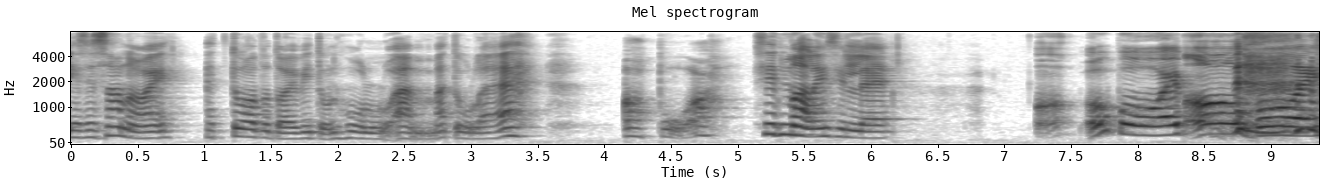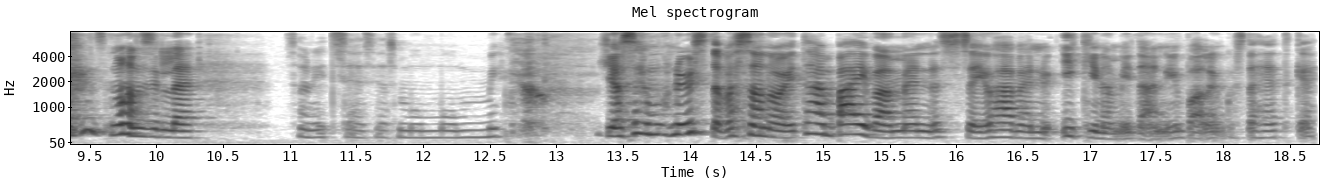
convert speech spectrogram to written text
Ja se sanoi, että tuolta toi vitun hullu ämmä tulee. Apua. Sitten mä olin silleen, oh boy. Oh boy. Sitten mä olin silleen, se on itse asiassa mun mummi. Ja se mun ystävä sanoi, tähän päivään mennessä se ei ole hävennyt ikinä mitään niin paljon kuin sitä hetkeä.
